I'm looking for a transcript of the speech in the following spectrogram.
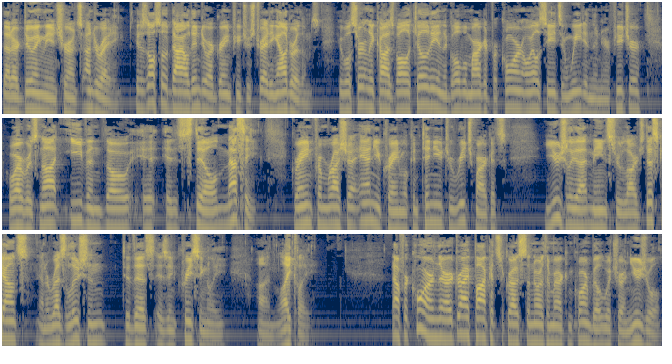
that are doing the insurance underwriting. It is also dialed into our grain futures trading algorithms. It will certainly cause volatility in the global market for corn, oilseeds, and wheat in the near future. However, it's not even though it is still messy. Grain from Russia and Ukraine will continue to reach markets. Usually that means through large discounts, and a resolution to this is increasingly unlikely. Now, for corn, there are dry pockets across the North American Corn Belt which are unusual.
